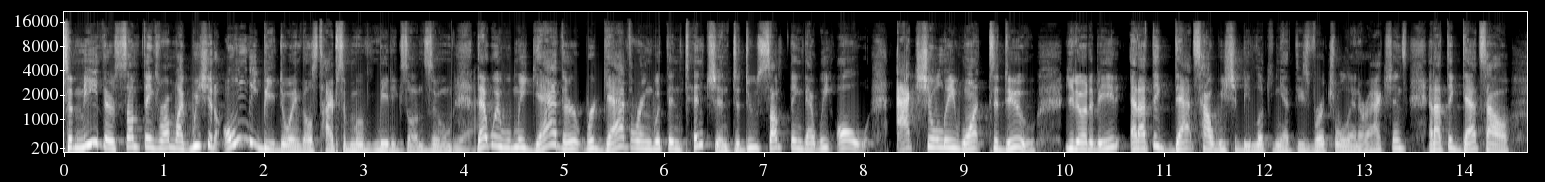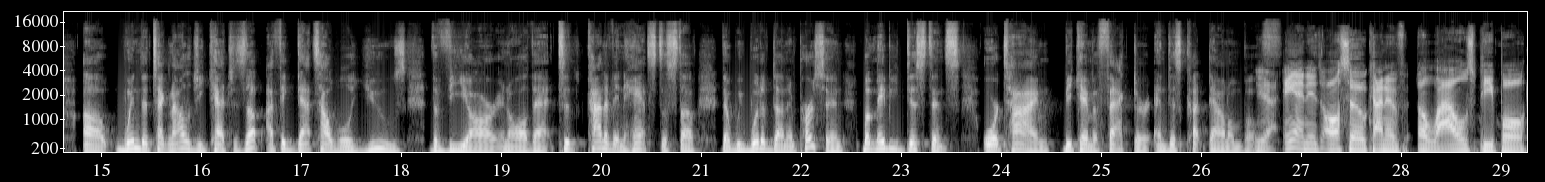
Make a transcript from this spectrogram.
To me, there's some things where I'm like, we should only be doing those types of move meetings on Zoom. Yeah. That way, when we gather, we're gathering with intention to do something that we all actually want to do. You know what I mean? And I think that's how we should be looking at these virtual interactions. And I think that's how, uh, when the technology catches up, I think that's how we'll use the VR and all that to kind of enhance the stuff that we would have done in person, but maybe distance or time became a factor, and this cut down on both. Yeah, and it also kind of allows people.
